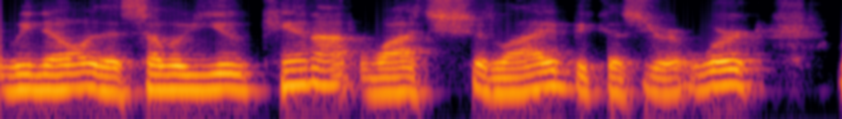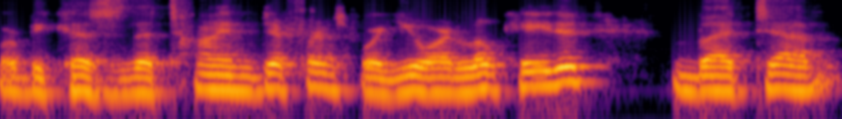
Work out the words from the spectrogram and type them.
we know that some of you cannot watch live because you're at work or because of the time difference where you are located. But um,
